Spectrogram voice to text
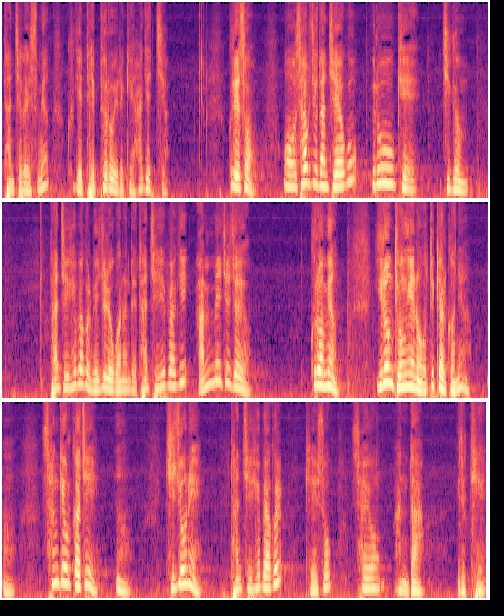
단체가 있으면 그게 대표로 이렇게 하겠죠. 그래서 어, 사업주 단체하고 이렇게 지금 단체 협약을 맺으려고 하는데 단체 협약이 안 맺어져요. 그러면 이런 경우에는 어떻게 할 거냐? 어, 3개월까지 어, 기존의 단체 협약을 계속 사용한다. 이렇게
